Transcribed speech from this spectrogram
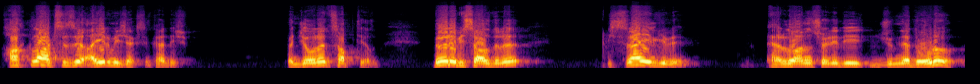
Haklı haksızı ayırmayacaksın kardeşim. Önce ona saptayalım. Böyle bir saldırı İsrail gibi Erdoğan'ın söylediği cümle doğru.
